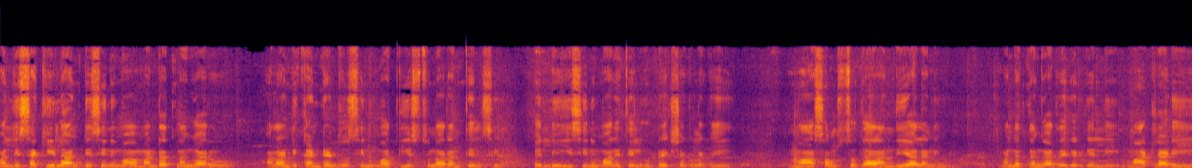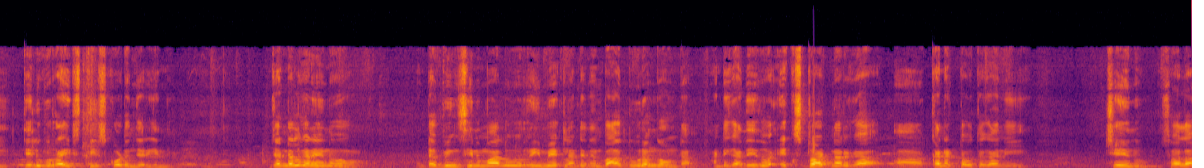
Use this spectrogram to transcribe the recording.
మళ్ళీ సఖీ లాంటి సినిమా మణరత్నం గారు అలాంటి కంటెంట్తో సినిమా తీస్తున్నారని తెలిసి వెళ్ళి ఈ సినిమాని తెలుగు ప్రేక్షకులకి మా సంస్థ ద్వారా అందియాలని మణరత్నం గారి దగ్గరికి వెళ్ళి మాట్లాడి తెలుగు రైట్స్ తీసుకోవడం జరిగింది. జనరల్గా నేను డబ్బింగ్ సినిమాలు రీమేక్లు అంటే నేను బాగా దూరంగా ఉంటాను. అంటే ఇక అదేదో ఎక్స్ట్రాడినరీగా కనెక్ట్ అవుతా కానీ చేయను. సో అలా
